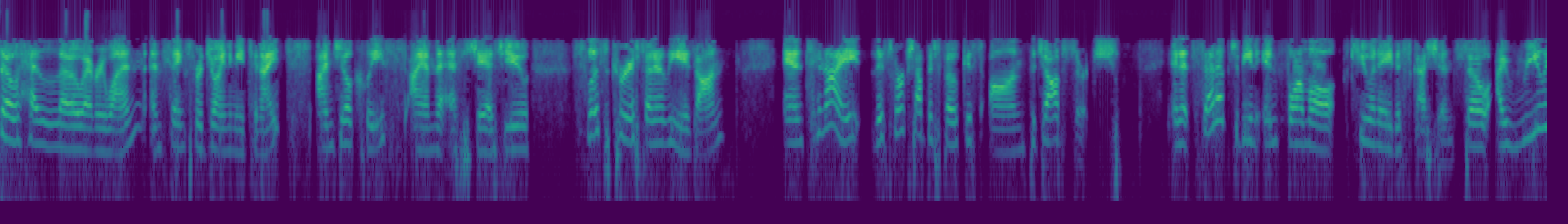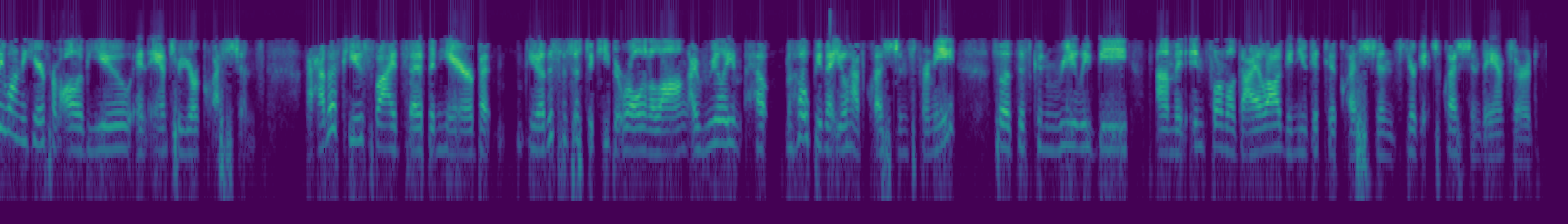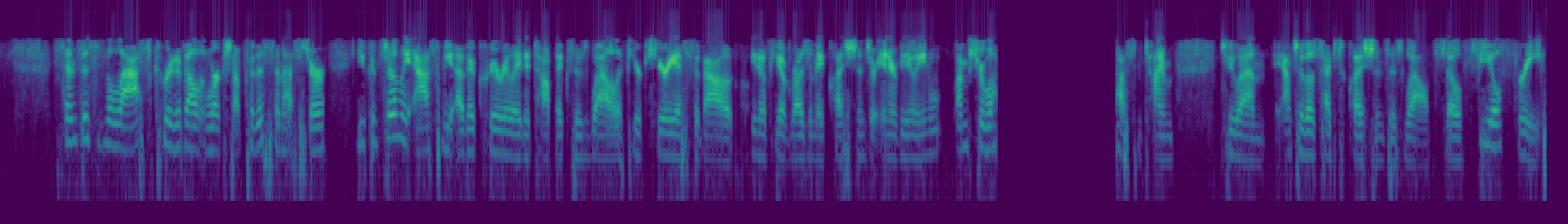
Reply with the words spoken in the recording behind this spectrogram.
So hello everyone, and thanks for joining me tonight. I'm Jill Klees. I am the SJSU SLIS Career Center Liaison. And tonight, this workshop is focused on the job search. And it's set up to be an informal Q&A discussion. So I really want to hear from all of you and answer your questions. I have a few slides set up in here, but you know this is just to keep it rolling along. I really am hoping that you'll have questions for me so that this can really be um, an informal dialogue and you get to questions, your questions answered. Since this is the last career development workshop for this semester, you can certainly ask me other career-related topics as well if you're curious about, you know, if you have resume questions or interviewing. I'm sure we'll have some time to um, answer those types of questions as well. So feel free.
